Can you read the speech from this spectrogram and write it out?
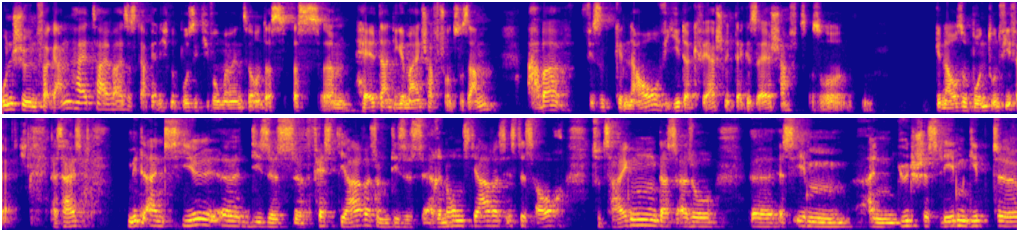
unschönen Vergangenheit teilweise. Es gab ja nicht nur positive Momente und das, das ähm, hält dann die Gemeinschaft schon zusammen. Aber wir sind genau wie jeder Querschnitt der Gesellschaft so genauso bunt und vielfältig. Das heißt, mit ein Ziel äh, dieses äh, Festjahres und dieses Erinnerungsjahres ist es auch zu zeigen, dass also äh, es eben ein jüdisches Leben gibt, äh,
